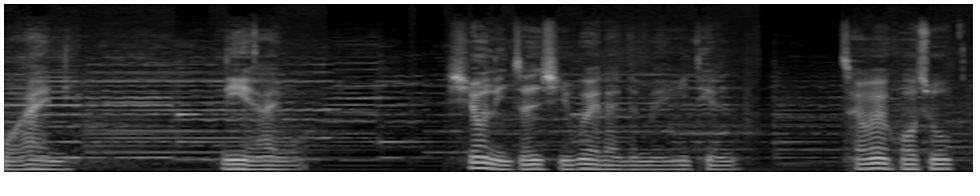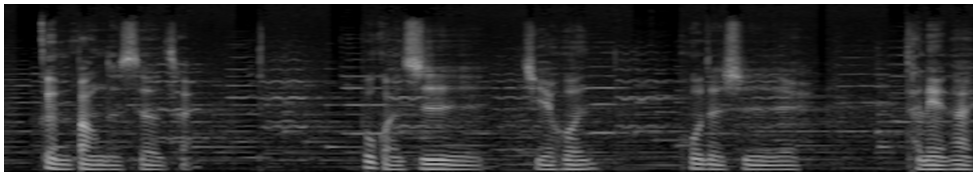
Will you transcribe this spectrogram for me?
我爱你，你也爱我。希望你珍惜未来的每一天，才会活出更棒的色彩。不管是结婚，或者是谈恋爱，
